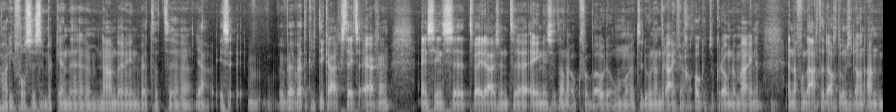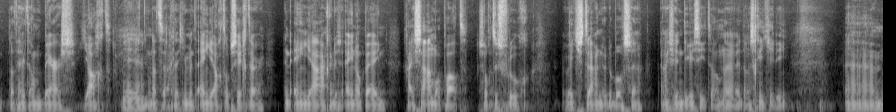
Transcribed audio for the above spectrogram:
Harry Vos is een bekende naam daarin. Werd, dat, eh, ja, is, werd de kritiek eigenlijk steeds erger. En sinds eh, 2001 is het dan ook verboden om eh, te doen aan drijfjacht, ook op de kroondomeinen. En dan vandaag de dag doen ze dan aan, dat heet dan bersjacht. Ja, ja. En dat is eigenlijk dat je met één jachtopzichter en één jager, dus één op één, ga je samen op pad, s ochtends vroeg, een beetje struin door de bossen. En als je een dier ziet, dan, eh, dan schiet je die. Ehm,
